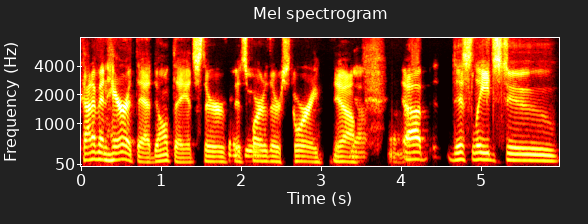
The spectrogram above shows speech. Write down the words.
kind of inherit that, don't they? It's their it's part of their story. Yeah. yeah. Uh-huh. Uh, this leads to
